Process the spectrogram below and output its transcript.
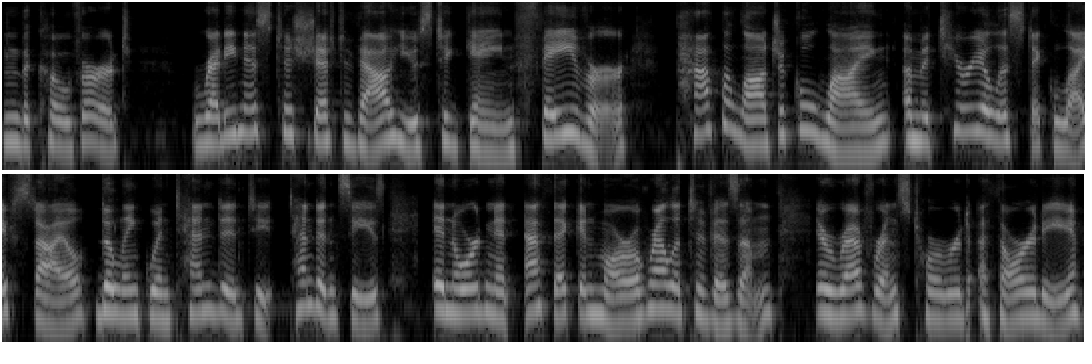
the covert, readiness to shift values to gain favor, pathological lying, a materialistic lifestyle, delinquent tendency, tendencies, inordinate ethic and moral relativism, irreverence toward authority.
